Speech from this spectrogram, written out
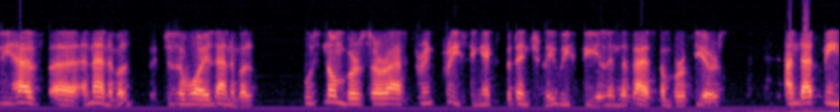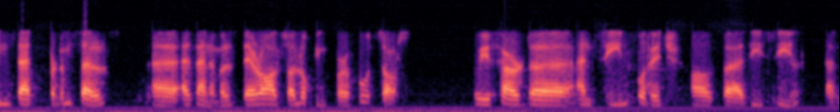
We have uh, an animal, which is a wild animal, whose numbers are after increasing exponentially, we feel, in the past number of years. And that means that for themselves, uh, as animals, they're also looking for a food source. We've heard uh, and seen footage of uh, these seals, and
